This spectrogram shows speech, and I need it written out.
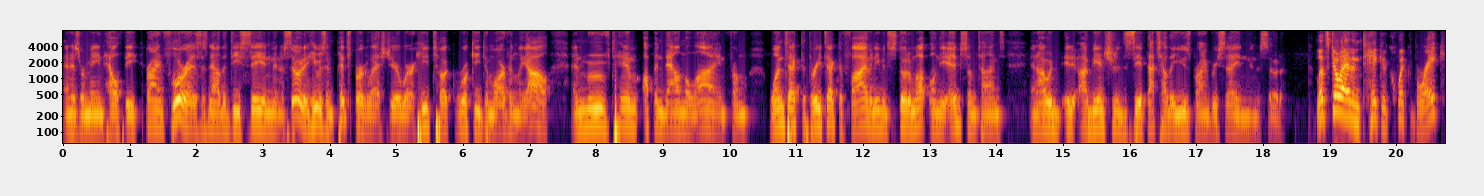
and has remained healthy. Brian Flores is now the DC in Minnesota, and he was in Pittsburgh last year, where he took rookie DeMarvin Leal and moved him up and down the line from one tech to three tech to five, and even stood him up on the edge sometimes. And I would it, I'd be interested to see if that's how they use Bryan Bresee in Minnesota. Let's go ahead and take a quick break.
